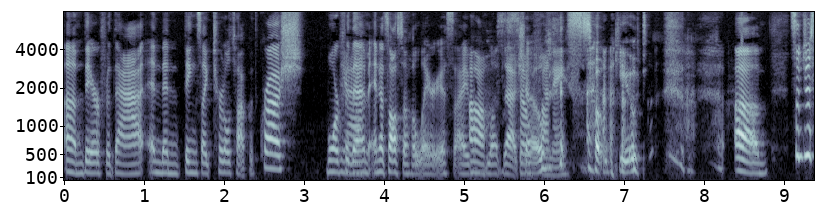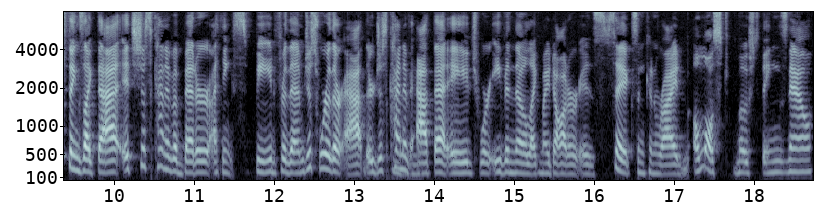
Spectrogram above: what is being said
um, there for that. And then things like Turtle Talk with Crush, more for yeah. them. And it's also hilarious. I oh, love that so show. Funny. so cute. um, so just things like that. It's just kind of a better, I think, speed for them, just where they're at. They're just kind mm-hmm. of at that age where even though like my daughter is six and can ride almost most things now,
